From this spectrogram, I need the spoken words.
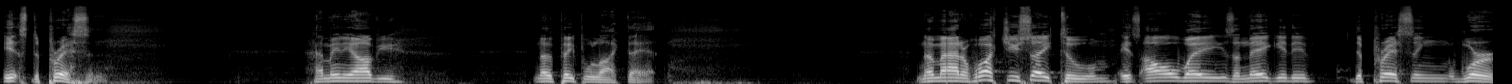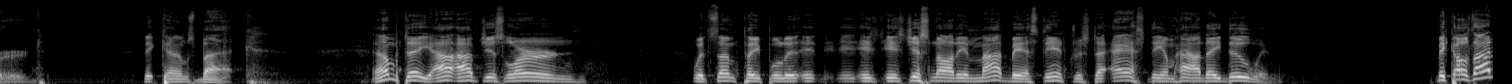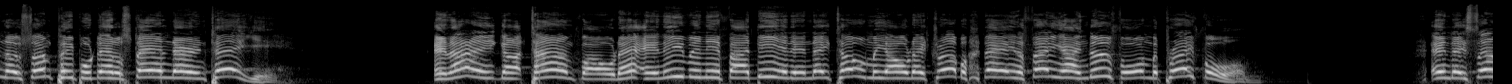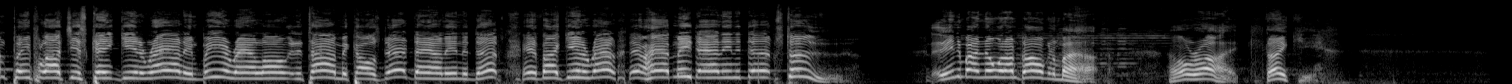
it's depressing. How many of you know people like that? No matter what you say to them, it's always a negative, depressing word that comes back. And I'm to tell you, I, have just learned with some people, it, it, it, it's just not in my best interest to ask them how they doing. Because I know some people that'll stand there and tell you And I ain't got time for all that. And even if I did and they told me all their trouble, there ain't a thing I can do for them but pray for them. And there's some people I just can't get around and be around long at a time because they're down in the dumps. And if I get around, they'll have me down in the dumps too. Anybody know what I'm talking about? All right. Thank you.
